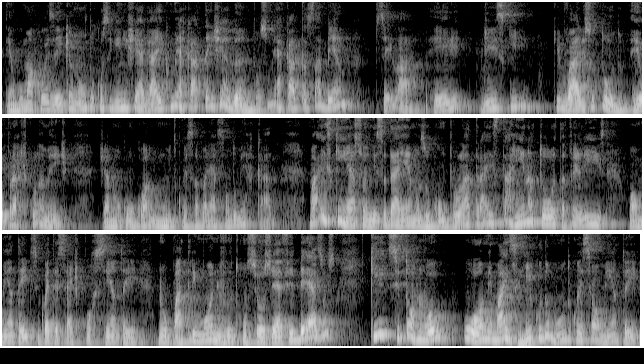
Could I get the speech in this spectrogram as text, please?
Tem alguma coisa aí que eu não estou conseguindo enxergar e que o mercado está enxergando. Então, se o mercado está sabendo, sei lá, ele diz que que vale isso tudo. Eu, particularmente, já não concordo muito com essa avaliação do mercado. Mas quem é acionista da Amazon, comprou lá atrás, está rindo à toa, está feliz. Um aumento aí de 57% aí no patrimônio, junto com o seu Jeff Bezos, que se tornou o homem mais rico do mundo com esse aumento aí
